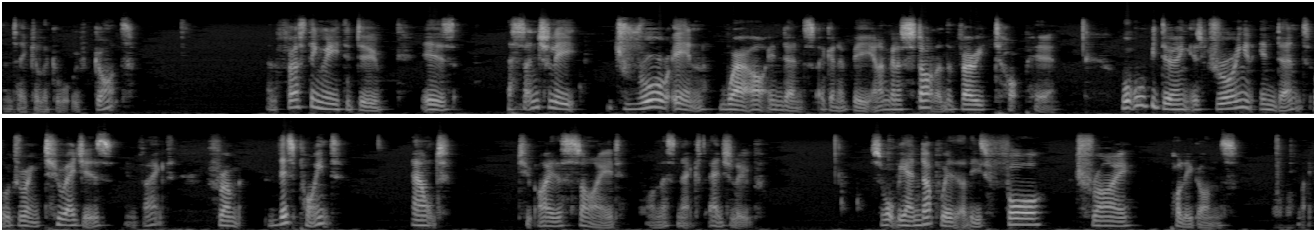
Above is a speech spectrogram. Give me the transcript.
and take a look at what we've got. And first thing we need to do is essentially draw in where our indents are going to be. And I'm going to start at the very top here. What we'll be doing is drawing an indent, or drawing two edges, in fact, from this point out to either side on this next edge loop. So what we end up with are these four tri polygons, like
